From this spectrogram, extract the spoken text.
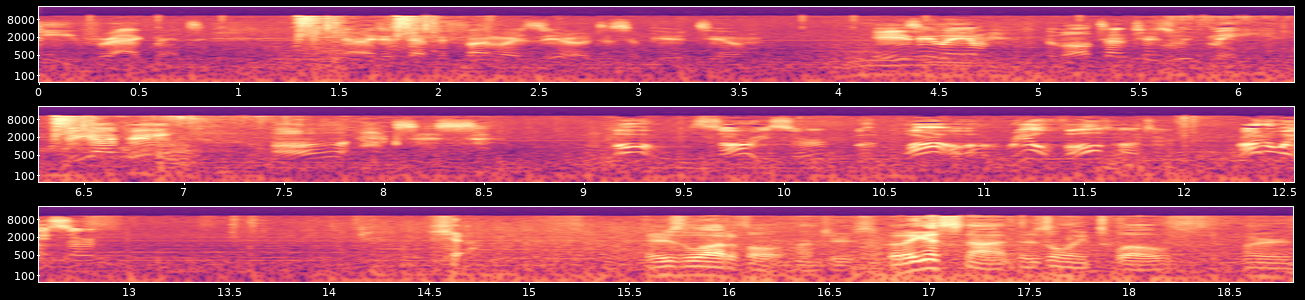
key fragment. Now I just have to find where Zero disappeared to. Easy, Liam. The Vault Hunter's with me. VIP. All access. Oh, sorry, sir. But wow, a real Vault Hunter. Right away, sir. Yeah. There's a lot of Vault Hunters. But I guess not. There's only 12. Or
